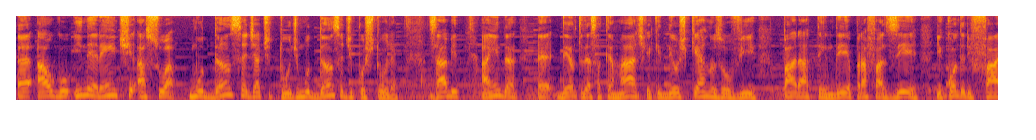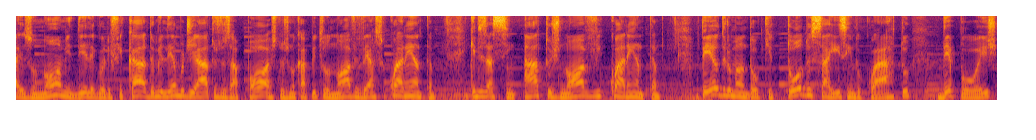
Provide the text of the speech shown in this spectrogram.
é, algo inerente à sua mudança de atitude, mudança de postura, sabe? Ainda é, dentro dessa temática que Deus quer nos ouvir para atender, para fazer, e quando ele faz, o nome dele é glorificado. Eu me lembro de Atos dos Apóstolos, no capítulo 9, verso 40, que diz assim: Atos 9, 40. Pedro mandou que todos saíssem do quarto, depois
